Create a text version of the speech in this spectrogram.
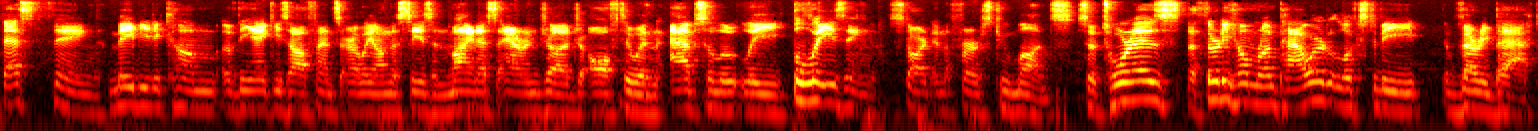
best thing maybe to come of the Yankees' offense early on the season, minus Aaron Judge off to an absolutely blazing start in the first two months. So Torres, the 30 home run power looks to be very back.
